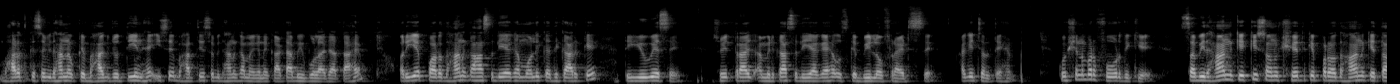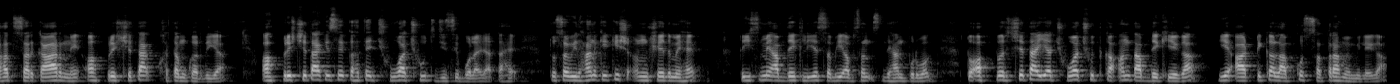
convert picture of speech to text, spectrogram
भारत के संविधान के भाग जो तीन है, इसे भारतीय संविधान का मैग्ने काटा भी बोला जाता है। और ये प्रावधान कहाँ से लिया गया? मौलिक अधिकार के तो यूएसए संयुक्त राज्य अमेरिका से लिया गया है, उसके बिल ऑफ़ राइट्स से। आगे चलते हैं। क्वेश्चन नंबर फोर देखिए। संविधान के किस अनुच्छेद के प्रावधान के तहत सरकार ने अस्पृश्यता खत्म कर दिया? अस्पृश्यता किसे कहते छुआछूत जिसे बोला जाता है। तो संविधान के किस अनुच्छेद में है? तो इसमें आप देख लीजिए सभी ऑप्शन ध्यानपूर्वक। तो अस्पृश्यता या छुआछूत का अंत आप देखिएगा, ये आर्टिकल आपको सत्रह में मिलेगा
